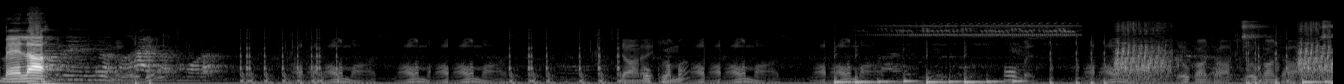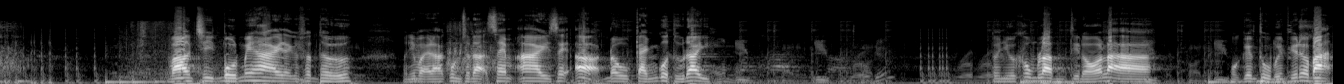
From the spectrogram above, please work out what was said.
BL Vâng, 942 dành cho Xuân Thứ. Và như vậy là cùng chờ đợi xem ai sẽ ở đầu cánh của Thứ đây. Tôi nhớ không lầm thì đó là một game thủ bên phía đội bạn.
